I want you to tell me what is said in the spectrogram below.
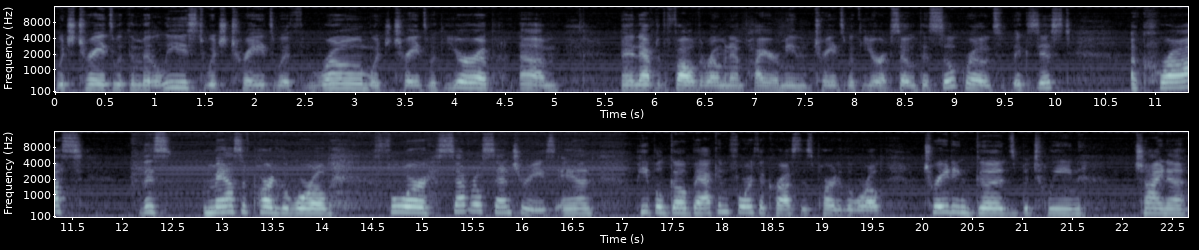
which trades with the Middle East, which trades with Rome, which trades with Europe. Um, and after the fall of the Roman Empire, I mean, trades with Europe. So the Silk Roads exist across this massive part of the world for several centuries, and people go back and forth across this part of the world trading goods between China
